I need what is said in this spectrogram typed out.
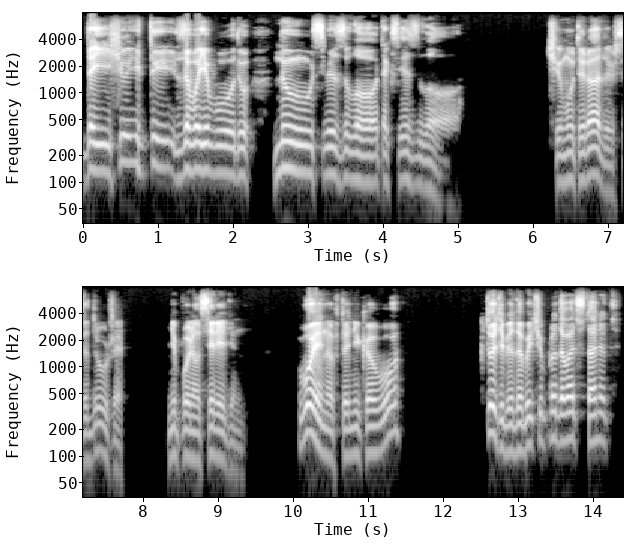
да еще и ты за воеводу, ну, свезло так свезло!» «Чему ты радуешься, друже?» — не понял Середин. «Воинов-то никого. Кто тебе добычу продавать станет?»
